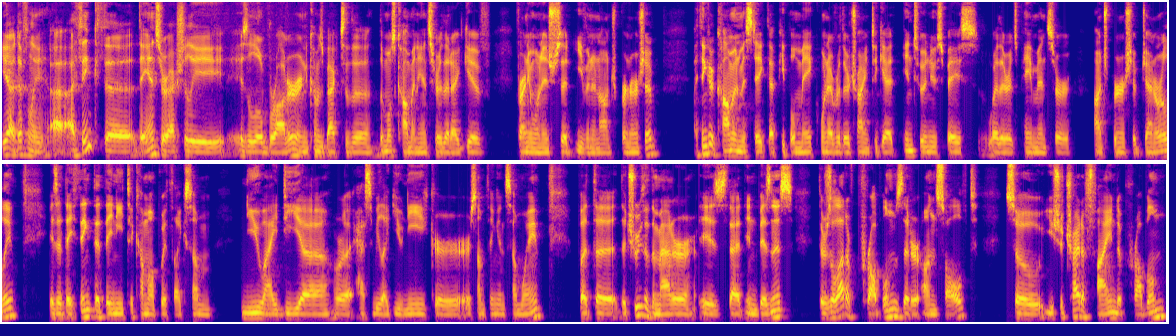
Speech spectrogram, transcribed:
Yeah, definitely. I think the the answer actually is a little broader and comes back to the the most common answer that I give for anyone interested, even in entrepreneurship. I think a common mistake that people make whenever they're trying to get into a new space, whether it's payments or entrepreneurship generally, is that they think that they need to come up with like some new idea or it has to be like unique or, or something in some way. But the the truth of the matter is that in business, there's a lot of problems that are unsolved so you should try to find a problem.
